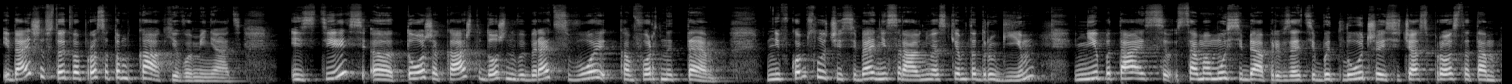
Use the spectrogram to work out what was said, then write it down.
И дальше встает вопрос о том, как его менять. И здесь э, тоже каждый должен выбирать свой комфортный темп. Ни в коем случае себя не сравнивая с кем-то другим, не пытаясь самому себя превзойти, быть лучше, и сейчас просто там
